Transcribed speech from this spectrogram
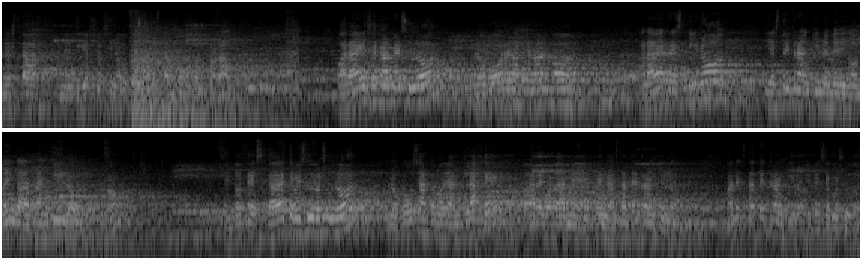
no estar nervioso, sino estar un poco controlado. Para ahí sacarme el sudor, lo puedo relacionar con a la vez respiro y estoy tranquilo y me digo, venga, tranquilo. Entonces, cada vez que me sudo el sudor, lo puedo usar como de anclaje para recordarme, venga, estate tranquilo, ¿vale? Estate tranquilo y pensé con sudor.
